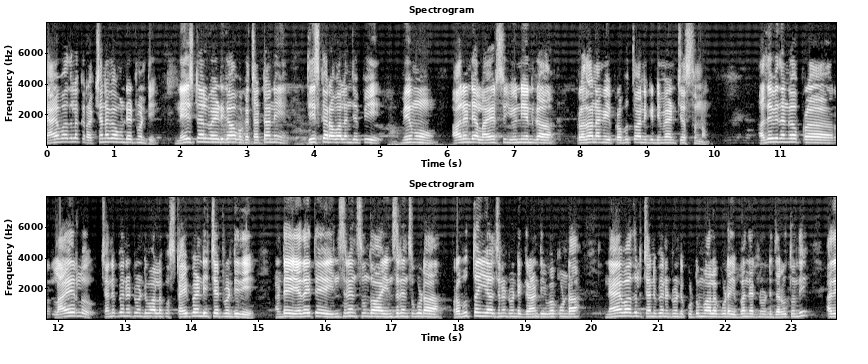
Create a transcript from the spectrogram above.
న్యాయవాదులకు రక్షణగా ఉండేటువంటి నేషనల్ వైడ్గా ఒక చట్టాన్ని తీసుకురావాలని చెప్పి మేము ఆల్ ఇండియా లాయర్స్ యూనియన్గా ప్రధానంగా ఈ ప్రభుత్వానికి డిమాండ్ చేస్తున్నాం. అదేవిధంగా ప్ర లాయర్లు చనిపోయినటువంటి వాళ్ళకు స్టైపెండ్ ఇచ్చేటువంటిది అంటే ఏదైతే ఇన్సూరెన్స్ ఉందో ఆ ఇన్సూరెన్స్ కూడా ప్రభుత్వం ఇవ్వాల్సినటువంటి గ్రాంట్ ఇవ్వకుండా న్యాయవాదులు చనిపోయినటువంటి కుటుంబాలకు కూడా ఇబ్బంది అయినటువంటి జరుగుతుంది. అది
